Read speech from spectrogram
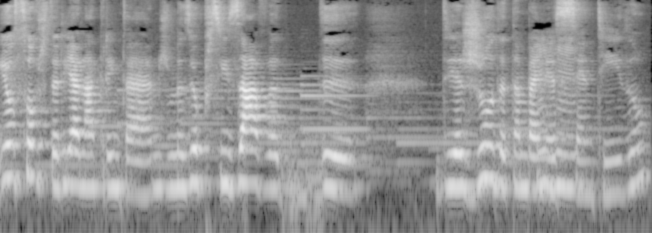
Eu sou vegetariana há 30 anos, mas eu precisava de, de ajuda também uhum. nesse sentido.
